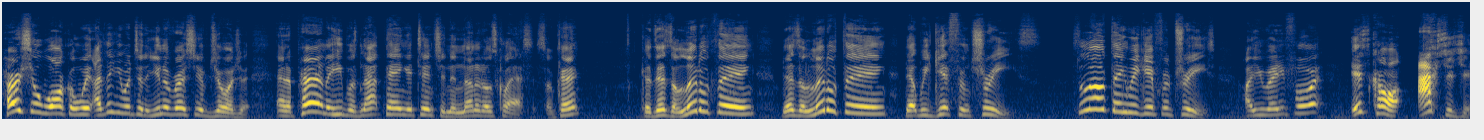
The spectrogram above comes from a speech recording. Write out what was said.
Herschel Walker went, I think he went to the University of Georgia, and apparently he was not paying attention in none of those classes, okay? Because there's a little thing, there's a little thing that we get from trees. It's a little thing we get from trees. Are you ready for it? It's called oxygen.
